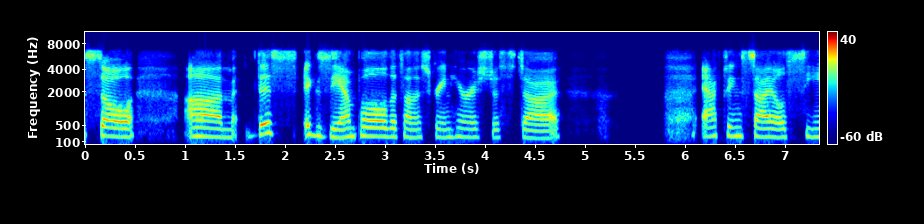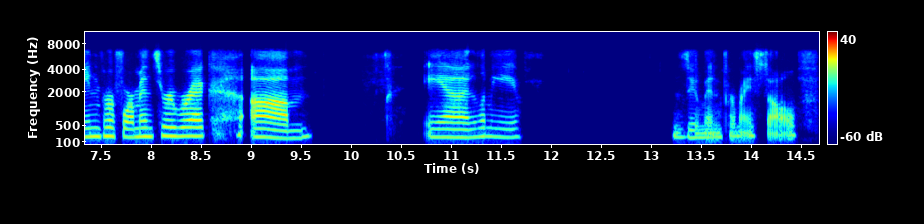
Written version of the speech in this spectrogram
So um, this example that's on the screen here is just uh, acting style scene performance rubric. Um, and let me zoom in for myself.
